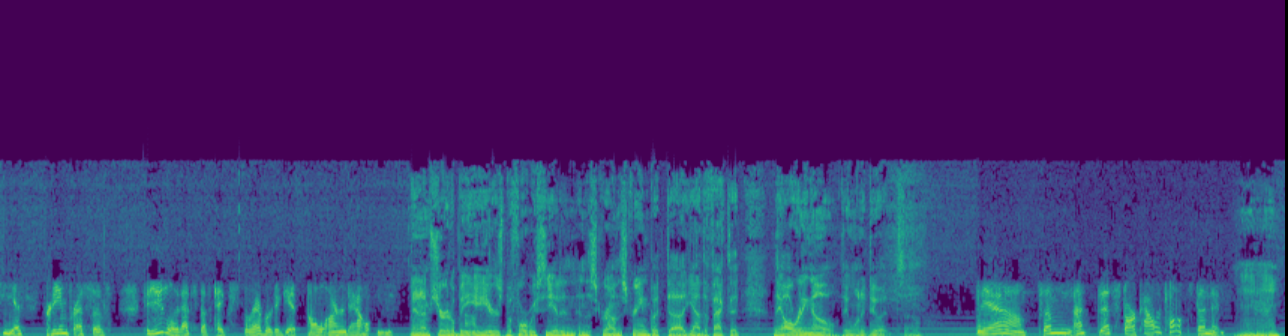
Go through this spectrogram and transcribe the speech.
Yes, pretty impressive. Because usually that stuff takes forever to get all ironed out. And, And I'm sure it'll be years before we see it in, in the screen on the screen. But uh, yeah, the fact that they already know they want to do it. So yeah, some that, that's star power talks, doesn't it?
